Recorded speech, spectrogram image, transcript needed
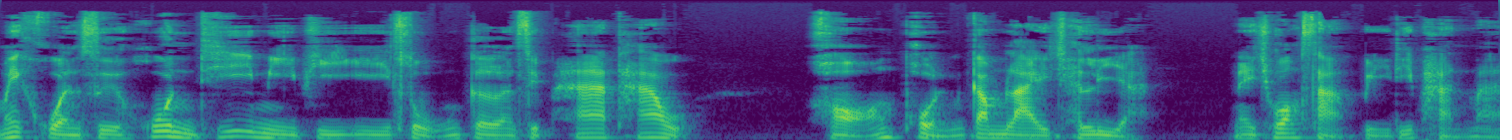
ไม่ควรซื้อหุ้นที่มี PE สูงเกิน 15 เท่า ของผลกำไรเฉลี่ยในช่วง 3 ปีที่ผ่านมา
